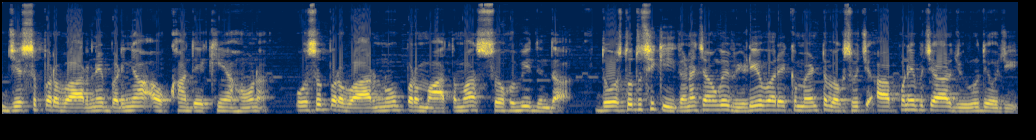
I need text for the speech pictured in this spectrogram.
ਜਿਸ ਪਰਿਵਾਰ ਨੇ ਬੜੀਆਂ ਔਖਾਂ ਦੇਖੀਆਂ ਹੋਣ, ਉਸ ਪਰਿਵਾਰ ਨੂੰ ਪਰਮਾਤਮਾ ਸੁੱਖ ਵੀ ਦਿੰਦਾ। ਦੋਸਤੋ, ਤੁਸੀਂ ਕੀ ਕਹਿਣਾ ਚਾਹੋਗੇ? ਵੀਡੀਓ ਬਾਰੇ ਕਮੈਂਟ ਬਾਕਸ ਵਿੱਚ ਆਪਣੇ ਵਿਚਾਰ ਜ਼ਰੂਰ ਦਿਓ ਜੀ।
